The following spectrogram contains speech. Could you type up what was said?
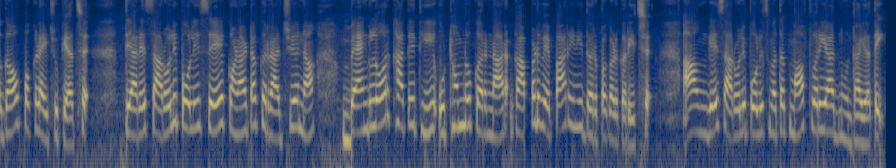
અગાઉ પકડાઈ ચૂક્યા છે. ત્યારે સારોલી પોલીસે કર્ણાટક રાજ્યના બેંગ્લોર ખાતેથી ઉઠમણું કરનાર કાપડ વેપારીની ધરપકડ કરી છે. આ અંગે સારોલી પોલીસ મથકમાં ફરિયાદ નોંધાઈ હતી.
